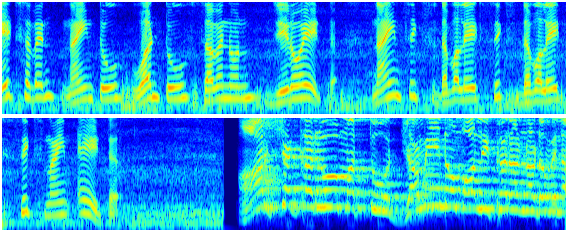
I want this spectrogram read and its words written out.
eight seven nine two one two seven one zero eight, nine six double eight six double eight six nine eight. ಆರ್ಚಕರು ಮತ್ತು ಜಮೀನು ಮಾಲೀಕರ ನಡುವಿನ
